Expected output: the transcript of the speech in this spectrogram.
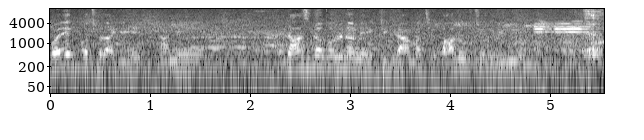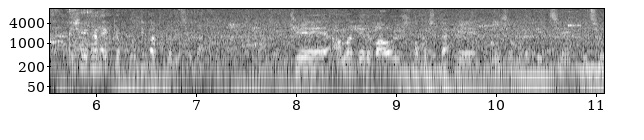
কয়েক বছর আগে আমি রাজনগর নামে একটি গ্রাম আছে বালুরচর ইউনিয়ন। সেখানে একটা প্রতিবাদ করেছিলাম যে আমাদের বাউল সমাজটাকে ধ্বংস করে দিচ্ছে কিছু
